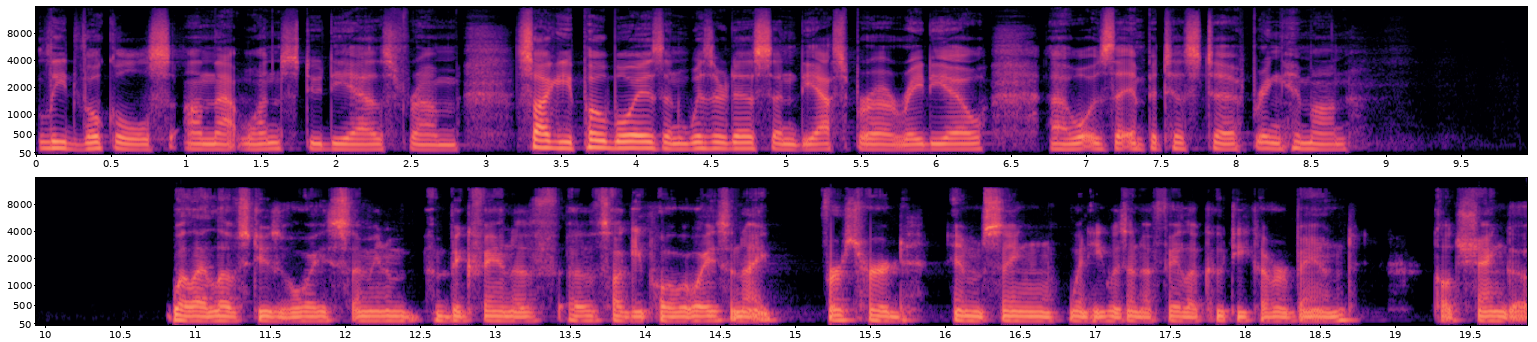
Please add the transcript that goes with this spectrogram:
lead vocals on that one. Stu Diaz from Soggy Po Boys and Wizardess and Diaspora Radio. Uh, what was the impetus to bring him on? Well, I love Stu's voice. I mean, I'm, a big fan of, of Soggy Po Boys, and I first heard him sing when he was in a Fela Kuti cover band called Shango.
